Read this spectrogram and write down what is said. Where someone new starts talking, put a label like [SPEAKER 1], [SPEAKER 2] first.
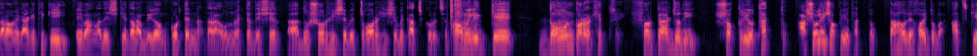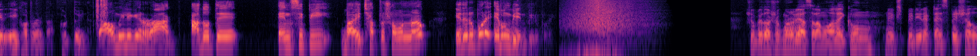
[SPEAKER 1] তারা অনেক আগে থেকেই এই বাংলাদেশকে তারা বিলং করতেন না। তারা অন্য একটা দেশের দোসর হিসেবে, চর হিসেবে কাজ করেছেন। আওয়ামী লীগকে দমন করার ক্ষেত্রে সরকার যদি সক্রিয় থাকতো, আসলেই সক্রিয় থাকতো, তাহলে হয়তোবা আজকের এই ঘটনাটা ঘটতোই না। আওয়ামী লীগের রাগ আদতে এনসিপি বা এই ছাত্র সমন্বয়ক এদের উপরে এবং বিএনপির উপরে। সুপ্রিয় দর্শক মন্ডলী আসসালামু আলাইকুম। নেক্সট পিডির একটা স্পেশাল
